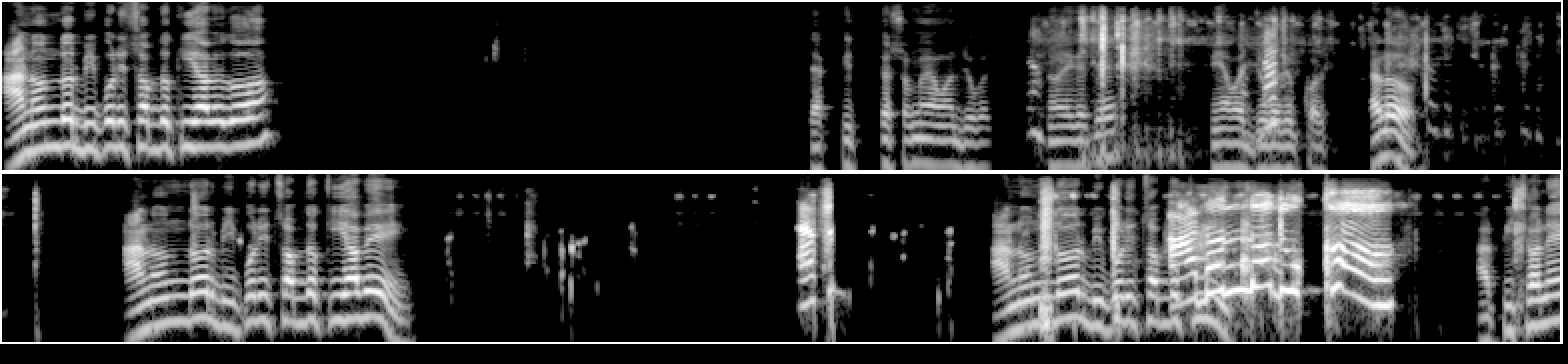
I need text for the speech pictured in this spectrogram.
আনন্দর বিপরীত শব্দ কি হবে গো? চাকরিটার সঙ্গে আমার যোগাযোগ হয়ে গেছে। আমি আবার যোগাযোগ করছি হ্যালো? আনন্দর বিপরীত শব্দ কি হবে? আনন্দর বিপরীত শব্দ আনন্দ দুঃখ। আর পিছনে?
